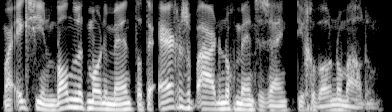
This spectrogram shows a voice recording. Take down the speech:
maar ik zie een wandelend monument dat er ergens op aarde nog mensen zijn die gewoon normaal doen.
